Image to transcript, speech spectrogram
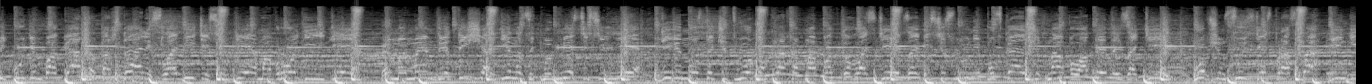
жить будем богато? Дождались, ловите Сергея Мавроди идея. МММ 2011, мы вместе сильнее. 94-м крах от нападка властей. Зависи слюни, пускающих на пол от этой затеи. В общем, суть здесь проста, деньги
